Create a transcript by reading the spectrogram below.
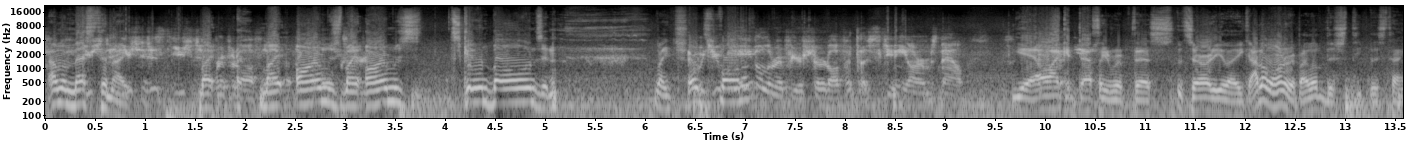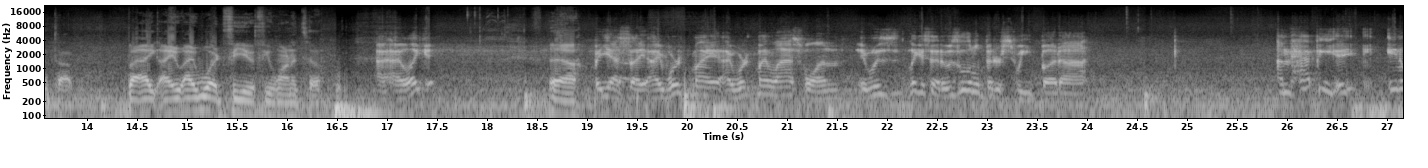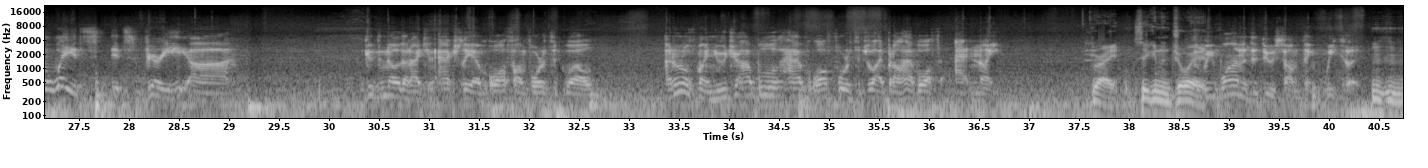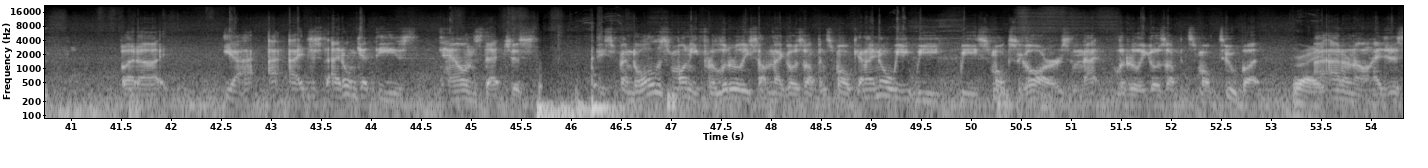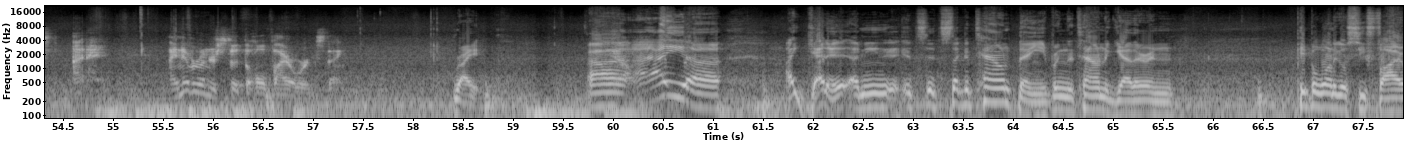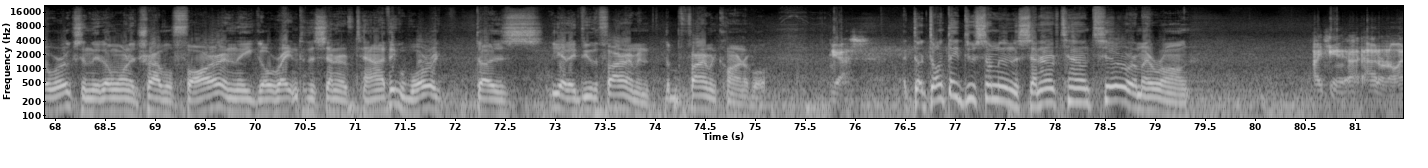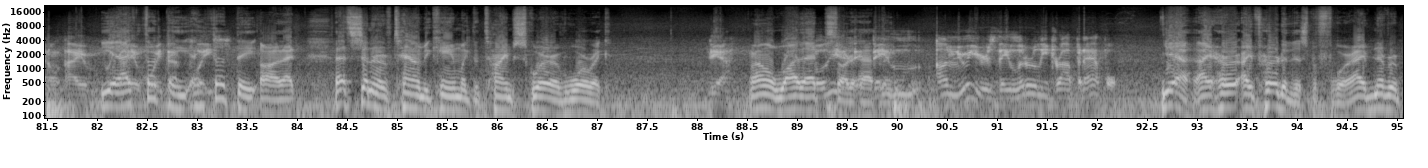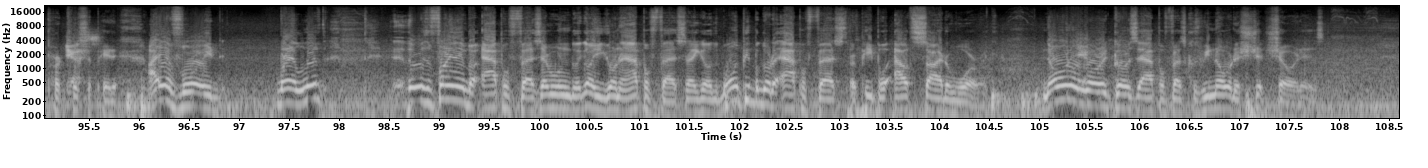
I'm a mess should, tonight. You should just you should my rip it off. my arms, my arms, skin and bones, and my chest. Oh Would shirt's you be able to rip your shirt off with those skinny arms now? Yeah, oh, I could definitely rip this. It's already like I don't want to rip. I love this this tank top, but I, I, I would for you if you wanted to. I, I like it. Yeah. But yes, I, I worked my I worked my last one. It was like I said, it was a little bittersweet, but uh, I'm happy. In a way, it's it's very uh, good to know that I can actually have off on Fourth of well. I don't know if my new job will have off Fourth of July, but I'll have off at night. Right. So you can enjoy If we wanted to do something, we could. Mm-hmm. But uh, yeah, I, I just I don't get these towns that just they spend all this money for literally something that goes up in smoke. And I know we we, we smoke cigars, and that literally goes up in smoke too. But Right. I, I don't know. I just I, I never understood the whole fireworks thing. Right. Uh, I uh, I get it. I mean, it's it's like a town thing. You bring the town together, and people want to go see fireworks, and they don't want to travel far, and they go right into the center of town. I think Warwick does. Yeah, they do the fireman the fireman carnival. Yes, D- Don't they do something in the center of town too, or am I wrong? I can't. I, I don't know. I don't. I Yeah, I, I, avoid thought that they. I thought they. Oh, that that center of town became like the Times Square of Warwick. yeah. I don't know why that Well, started yeah, they, happening. on New Year's they literally drop an apple. Yeah, I heard. I've heard of this before. I've never participated. I avoid when I lived. There was a funny thing about Apple Fest. Everyone would be like, "Oh, you're going to Apple Fest?" And I go, "The only people who go to Apple Fest are people outside of Warwick. No one Warwick goes to Apple Fest because we know what a shit show it is."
